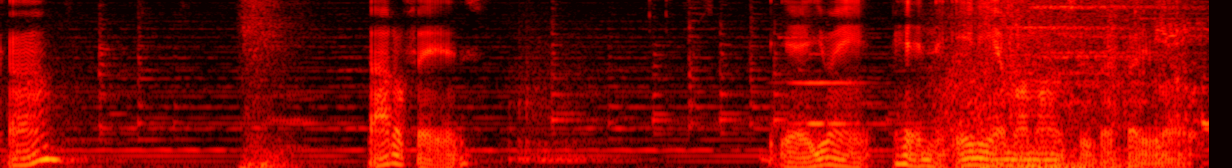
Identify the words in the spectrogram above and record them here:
Okay. Battle phase. Yeah, you ain't hitting any of my monsters, I tell you what.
